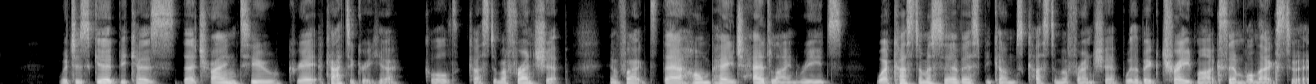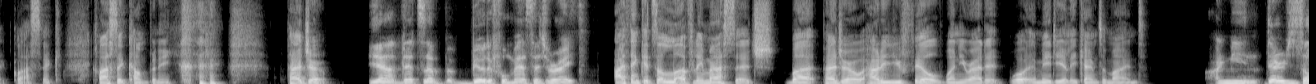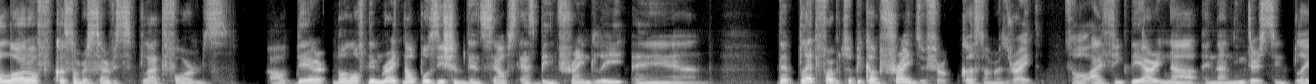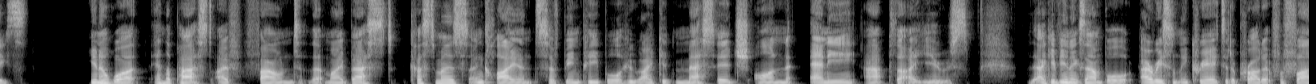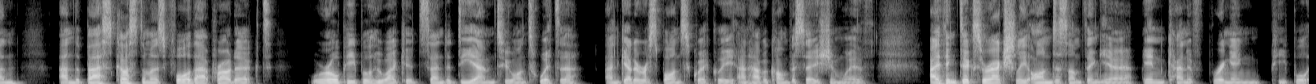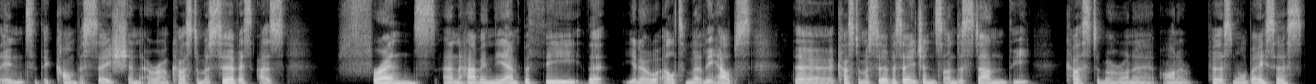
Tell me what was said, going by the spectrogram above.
which is good because they're trying to create a category here called customer friendship. In fact, their homepage headline reads where customer service becomes customer friendship with a big trademark symbol next to it. Classic, classic company. Pedro. Yeah, that's a beautiful message, right? I think it's a lovely message. But Pedro, how do you feel when you read it? What immediately came to mind? I mean, there is a lot of customer service platforms out there. None of them right now position themselves as being friendly and the platform to become friends with your customers, right? So I think they are in a in an interesting place. You know what? In the past, I've found that my best customers and clients have been people who I could message on any app that I use. I'll give you an example. I recently created a product for fun, and the best customers for that product were all people who I could send a DM to on Twitter and get a response quickly and have a conversation with. I think Dixa are actually onto something here in kind of bringing people into the conversation around customer service as friends and having the empathy that, you know, ultimately helps the customer service agents understand the customer on a on a personal basis.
